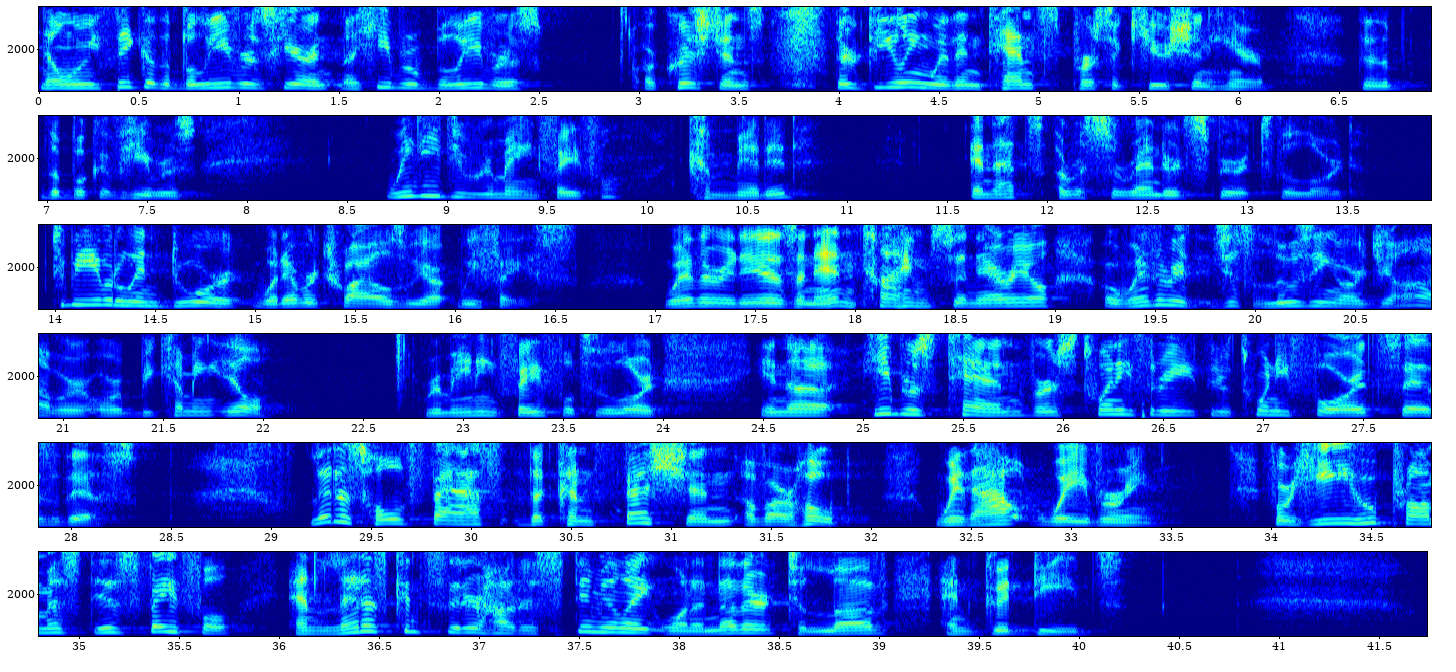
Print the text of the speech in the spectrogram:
Now, when we think of the believers here, the Hebrew believers or Christians, they're dealing with intense persecution here, the, the book of Hebrews. We need to remain faithful, committed, and that's a surrendered spirit to the Lord. To be able to endure whatever trials we, are, we face, whether it is an end time scenario or whether it's just losing our job or, or becoming ill, remaining faithful to the Lord. In uh, Hebrews 10, verse 23 through 24, it says this let us hold fast the confession of our hope without wavering. For he who promised is faithful, and let us consider how to stimulate one another to love and good deeds.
